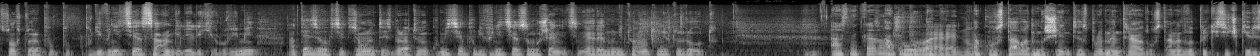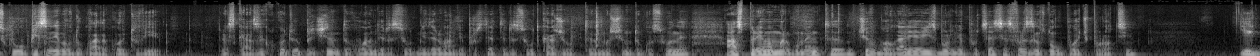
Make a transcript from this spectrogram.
софтуера, по, по, по дефиниция са ангели или херовими, а тези в секционната избирателна комисия по дефиниция са мошенници. Не е редно нито едното, нито другото. Аз не казвам, че това е редно. Ако, ако остават машините, според мен трябва да останат, въпреки всички рискове, описани в доклада, който ви разказах, който е причината Холандия да се от Нидерландия, простете, да се откаже от машинното гласуване. Аз приемам аргумента, че в България изборният процес е свързан с много повече пороци и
